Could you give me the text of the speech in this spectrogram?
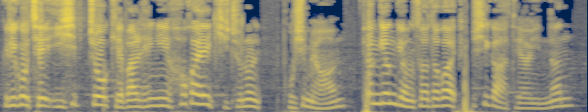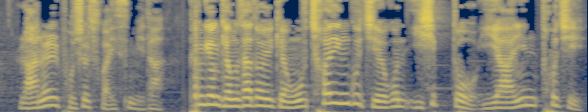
그리고 제20조 개발행위 허가의 기준을 보시면 평경 경사도가 표시가 되어 있는 란을 보실 수가 있습니다. 평균 경사도의 경우 처인구 지역은 20도 이하인 토지,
